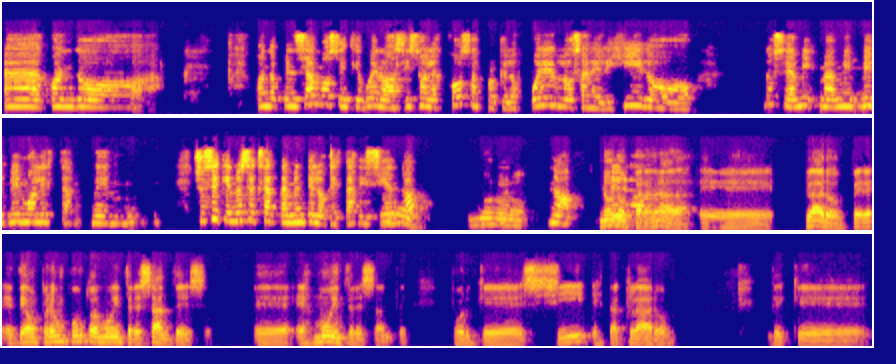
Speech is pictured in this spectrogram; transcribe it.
ah, cuando, cuando pensamos en que, bueno, así son las cosas porque los pueblos han elegido, no sé, a mí, me, molesta. yo sé que no es exactamente lo que estás diciendo. No, no, no. No, no, no, para nada. Eh, claro, pero, eh, digamos, pero, es un punto muy interesante ese. Eh, es muy interesante, porque sí está claro de que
